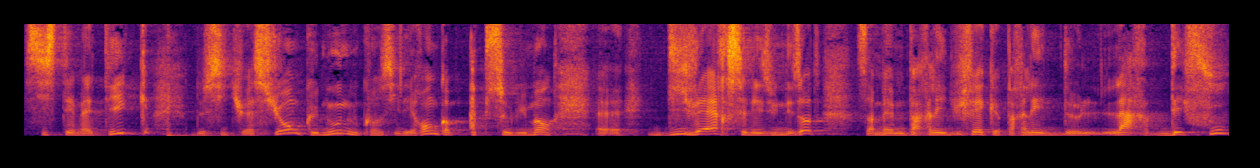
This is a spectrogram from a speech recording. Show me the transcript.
systématique de situations que nous, nous considérons comme absolument euh, diverses les unes des autres, sans même parler du fait que parler de l'art des fous,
